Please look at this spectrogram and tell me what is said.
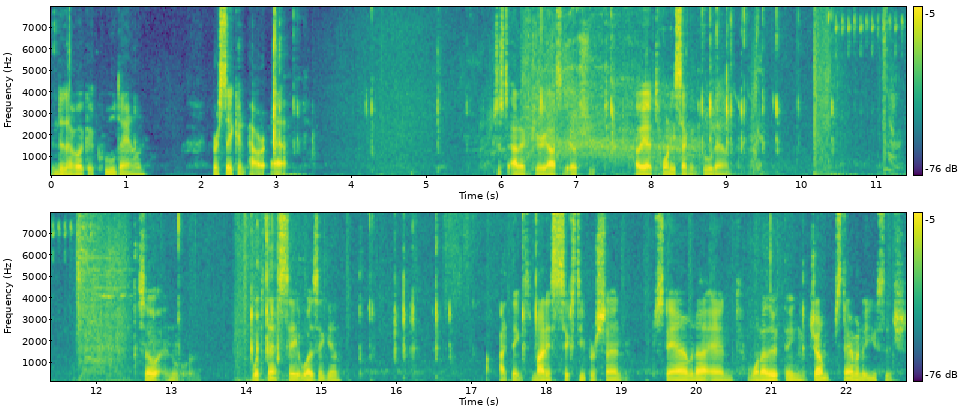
And does it have like a cooldown? Forsaken power F. Just out of curiosity. Oh shoot. Oh yeah, 20 second cooldown. So, what did that say it was again? I think minus 60% stamina and one other thing, jump stamina usage.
